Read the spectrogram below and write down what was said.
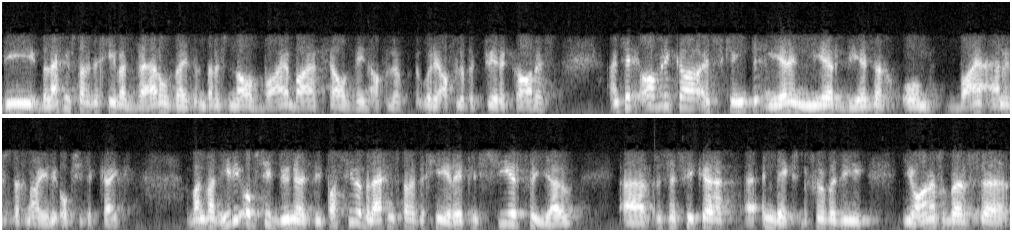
die beleggingsstrategie wat wêreldwyd internasionaal baie baie geld wen afloop oor die afgelope twee dekades. In Suid-Afrika is kliënte meer en meer besig om baie ernstig na hierdie opsie te kyk want wat hierdie opsie doen is die passiewe beleggingsstrategie repliseer vir jou 'n uh, spesifieke uh, indeks. Byvoorbeeld die Johannesburg se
